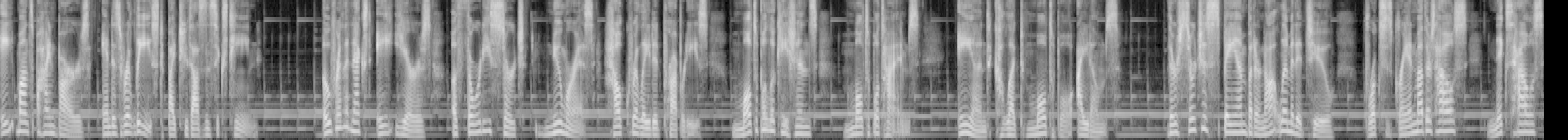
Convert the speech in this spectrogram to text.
eight months behind bars and is released by 2016. Over the next eight years, authorities search numerous Houck related properties, multiple locations, multiple times, and collect multiple items. Their searches span but are not limited to Brooks's grandmother's house, Nick's house,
